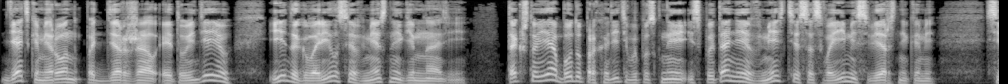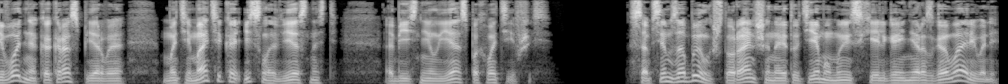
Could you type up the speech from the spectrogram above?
дядька Мирон поддержал эту идею и договорился в местной гимназии. Так что я буду проходить выпускные испытания вместе со своими сверстниками. Сегодня как раз первое — математика и словесность», — объяснил я, спохватившись. Совсем забыл, что раньше на эту тему мы с Хельгой не разговаривали.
